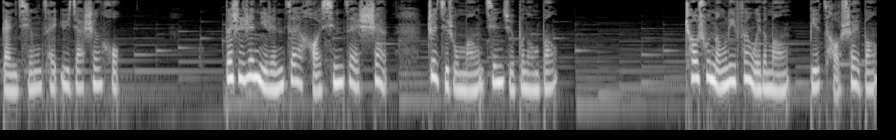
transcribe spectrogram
感情才愈加深厚。但是任你人再好心再善，这几种忙坚决不能帮。超出能力范围的忙，别草率帮。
